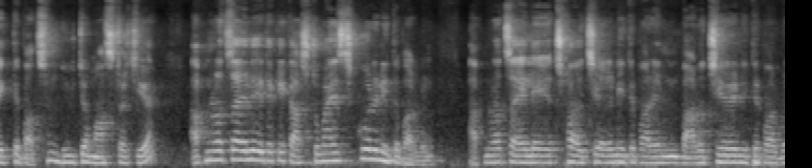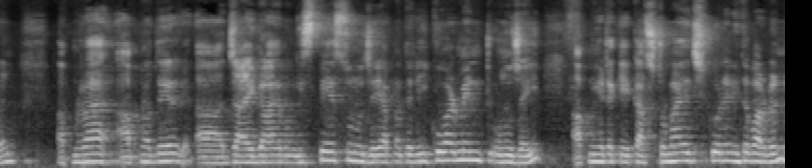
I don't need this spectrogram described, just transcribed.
দেখতে পাচ্ছেন, দুইটা মাস্টার চেয়ার। আপনারা চাইলে এটাকে কাস্টমাইজ করে নিতে পারবেন। আপনারা চাইলে ছয় চেয়ারে নিতে পারেন, বারো চেয়ারে নিতে পারবেন। আপনারা, আপনাদের জায়গা এবং স্পেস অনুযায়ী, আপনাদের রিকোয়ারমেন্ট অনুযায়ী আপনি এটাকে কাস্টমাইজ করে নিতে পারবেন।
